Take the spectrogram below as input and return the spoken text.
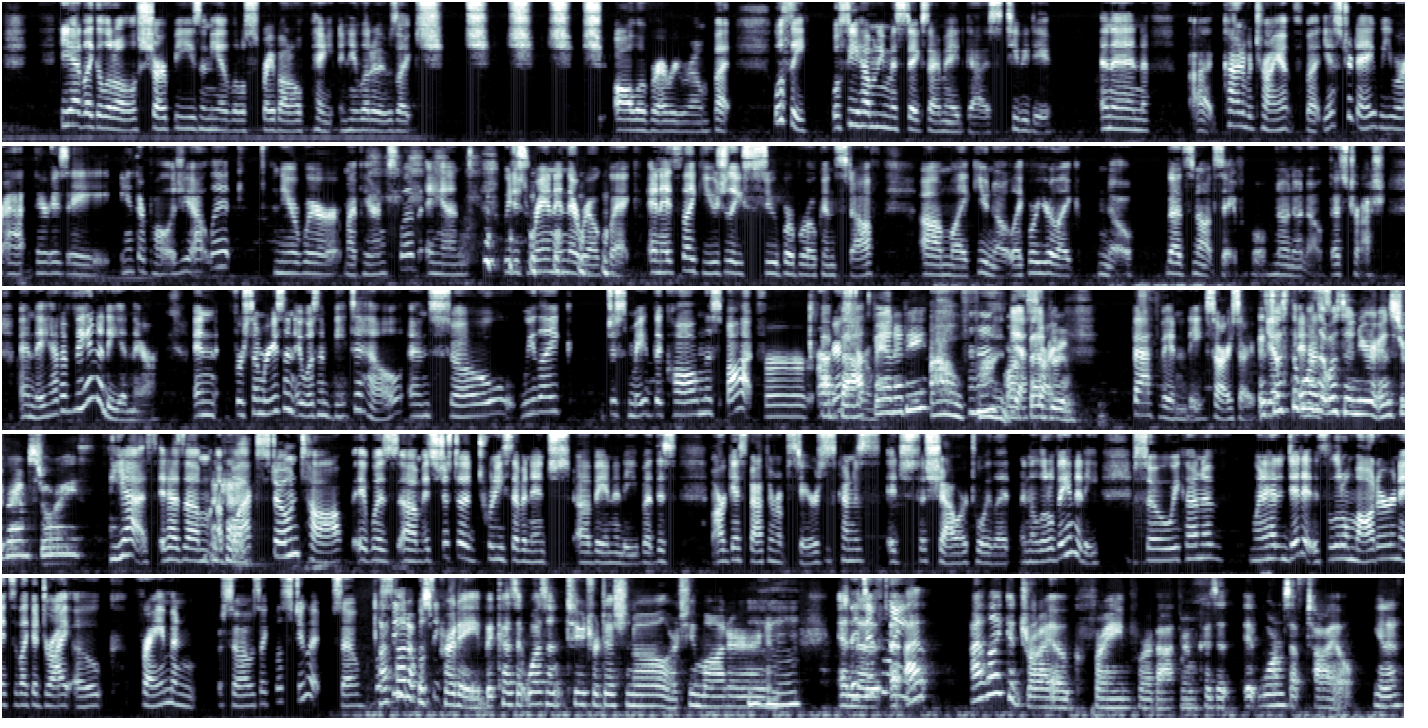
he had like a little sharpies and he had a little spray bottle of paint and he literally was like shh, shh, shh, shh, shh, all over every room. But we'll see. We'll see how many mistakes I made, guys. TBD. And then uh, kind of a triumph. But yesterday we were at there is a Anthropologie outlet near where my parents live, and we just ran in there real quick. And it's like usually super broken stuff, um, like you know, like where you're like, no, that's not savable. No, no, no, that's trash. And they had a vanity in there, and for some reason it wasn't beat to hell, and so we like just made the call on the spot for our a bath room. vanity. Oh, fun! Mm-hmm. Or yeah, bedroom. Sorry bath vanity. Sorry, sorry. Is yep, this the one has, that was in your Instagram stories? Yes, it has um, okay. a black stone top. It was um, it's just a 27 inch uh, vanity, but this our guest bathroom upstairs is kind of it's a shower, toilet, and a little vanity. So we kind of went ahead and did it. It's a little modern. It's like a dry oak frame, and so I was like, let's do it. So I see. thought it was pretty because it wasn't too traditional or too modern, mm-hmm. and and they the, definitely. I, I like a dry oak frame for a bathroom because it, it warms up tile, you know?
